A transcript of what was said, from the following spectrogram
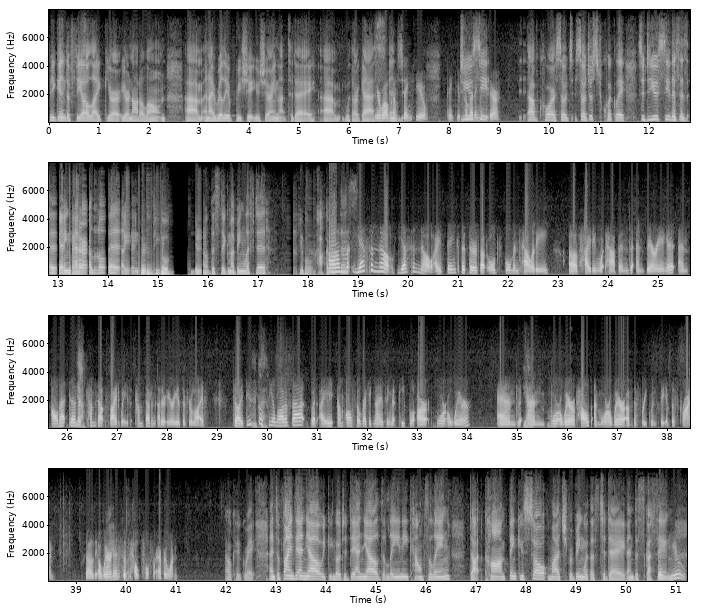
begin to feel like you're you're not alone. Um, and I really appreciate you sharing that today um, with our guests. You're welcome. And thank you. Thank you for letting see, me share. Of course. So so just quickly so do you see this as, as getting better a little bit like people you know the stigma being lifted people talk about um, this? Yes and no. Yes and no. I think that there's that old school mentality of hiding what happened and burying it, and all that does yeah. it comes out sideways. It comes out in other areas of your life. So I do okay. still see a lot of that, but I am also recognizing that people are more aware and yeah. and more aware of help and more aware of the frequency of this crime. So the awareness right. is helpful for everyone. Okay, great. And to find Danielle, we can go to danielledelaneycounseling.com. Thank you so much for being with us today and discussing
